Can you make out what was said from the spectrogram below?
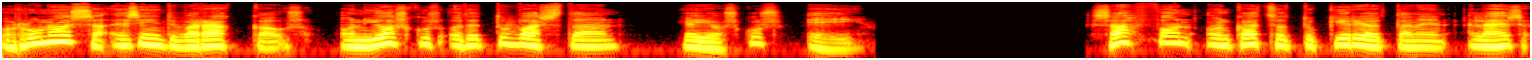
Runoissa esiintyvä rakkaus on joskus otettu vastaan ja joskus ei. Saffon on katsottu kirjoittaneen lähes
